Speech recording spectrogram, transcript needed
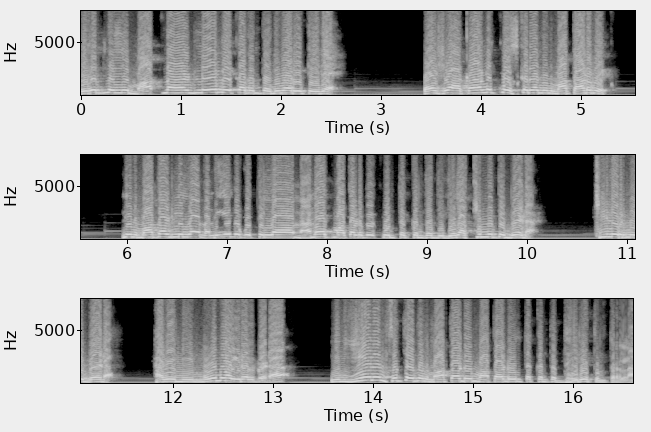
ಜಗತ್ತಿನಲ್ಲಿ ಮಾತನಾಡಲೇಬೇಕಾದಂತ ಅನಿವಾರ್ಯತೆ ಇದೆ. ಬಹುಶಃ ಆ ಕಾರಣಕ್ಕೋಸ್ಕರ ನೀನು ಮಾತಾಡಬೇಕು. ನೀನು ಮಾತಾಡ್ಲಿಲ್ಲ, ನನಗೇನು ಗೊತ್ತಿಲ್ಲ, ನಾನ್ಯಾಕೆ ಮಾತಾಡಬೇಕು ಅಂತಕ್ಕಂಥದ್ದು ಇದೆಯಲ್ಲ ಖಿನ್ನತೆ ಬೇಡ. ಕೀಳರ್ಮೆ ಬೇಡ. ಹಾಗೆ ನೀನ್ ಮೌನವಾಗಿರೋದು ಬೇಡ. ನೀನ್ ಏನ್ ಅನ್ಸುತ್ತೆ ಅದನ್ನ ಮಾತಾಡು ಮಾತಾಡು ಅಂತಕ್ಕಂಥ ಧೈರ್ಯ ತುಂಬ್ತಾರಲ್ಲ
